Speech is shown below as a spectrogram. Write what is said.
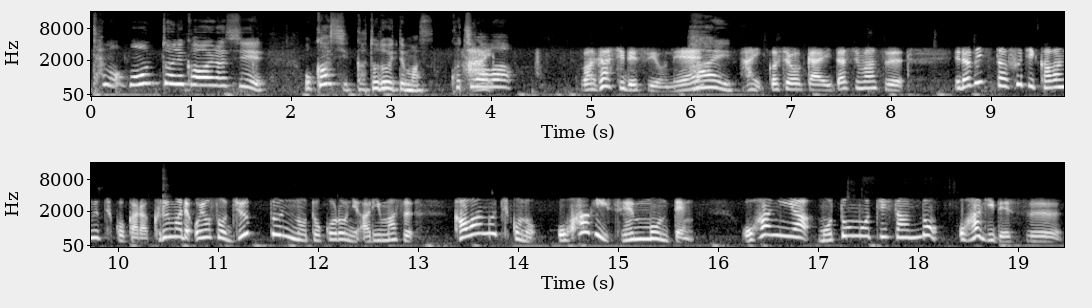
ても本当に可愛らしいお菓子が届いてます。こちらは、和菓子ですよね。はい、はい、ご紹介いたします。ラビスタ富士河口湖から車でおよそ10分のところにあります河口湖のおはぎ専門店おはぎ屋元もちさんのおはぎです。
